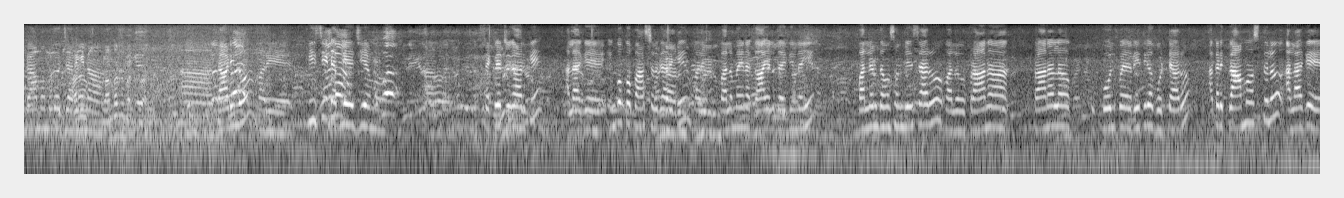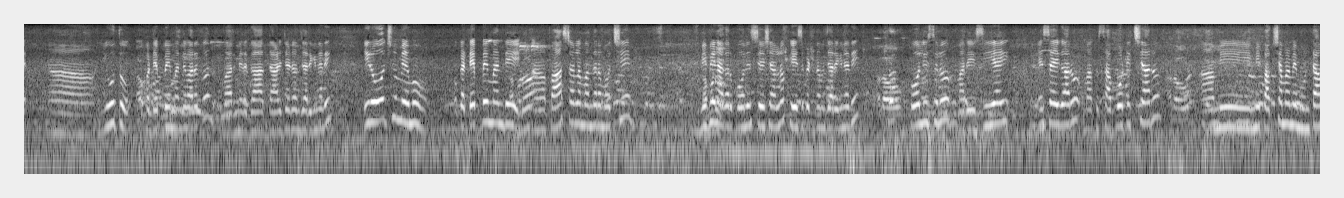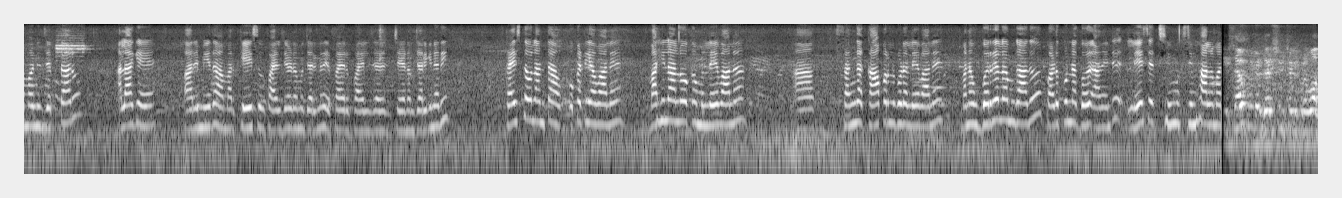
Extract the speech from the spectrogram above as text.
గ్రామంలో జరిగిన దాడిలో మరి పీసీడబ్ల్యూజిఎం సెక్రటరీ గారికి అలాగే ఇంకొక పాస్టర్ గారికి మరి బలమైన గాయాలు తగిలినాయి. బళ్ళను ధ్వంసం చేశారు. వాళ్ళు ప్రాణ ప్రాణాలు కోల్పోయే రీతిగా కొట్టారు. అక్కడి గ్రామస్తులు అలాగే యూత్ ఒక డెబ్బై మంది వరకు వారి మీద దాడి చేయడం జరిగినది. ఈరోజు మేము ఒక డెబ్బై మంది పాస్టర్ల మందరం వచ్చి బీబీ నగర్ పోలీస్ స్టేషన్లో కేసు పెట్టడం జరిగినది. పోలీసులు మరి సిఐ ఎస్ఐ గారు మాకు సపోర్ట్ ఇచ్చారు. ఆ, మీ మీ పక్షంలో మేము ఉంటామని చెప్తారు. అలాగే వారి మీద మరి కేసు ఫైల్ చేయడం జరిగినది ఎఫ్ఐఆర్ ఫైల్ చేయడం జరిగినది. క్రైస్తవులంతా ఒకటి అవ్వాలి మహిళా లోకం లేవాలా ఆ, సంఘ కాపరులు కూడా లేవాలి. మనం గొర్రెలం కాదు పడుకున్న గొర్రె అదేంటి లేసే సింహ సింహాలం దర్శించండి ప్రభావ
